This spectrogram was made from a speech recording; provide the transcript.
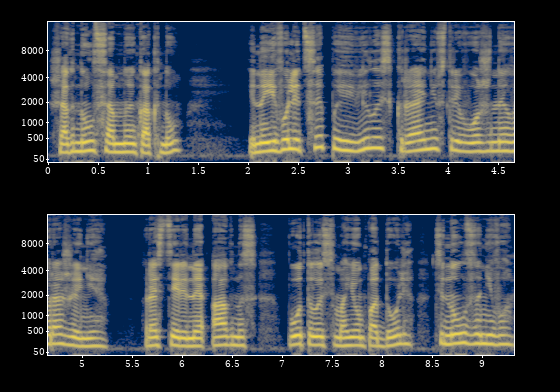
Шагнул со мной к окну, и на его лице появилось крайне встревоженное выражение. Растерянная Агнес путалась в моем подоле, тянула за него.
